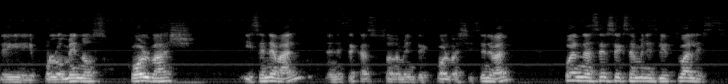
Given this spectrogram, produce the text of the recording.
de por lo menos Colbash y Ceneval, en este caso solamente Colbash y Ceneval, pueden hacerse exámenes virtuales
